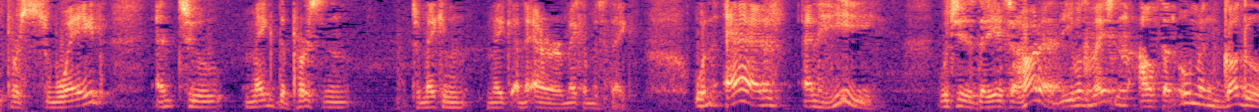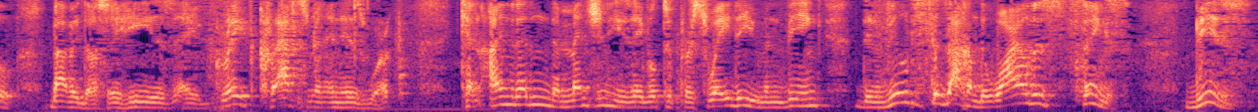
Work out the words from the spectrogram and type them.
persuade and to make the person to make him make an error, make a mistake. Un er and he, which is the Yetzer Hara, the evil inclination, al san umen godel bavidose. He is a great craftsman in his work. Can einreden the mention he is able to persuade the human being the wildste Sachen, the wildest things. Biz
